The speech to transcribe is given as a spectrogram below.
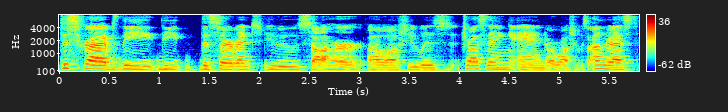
describes the, the the servant who saw her uh, while she was dressing and or while she was undressed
